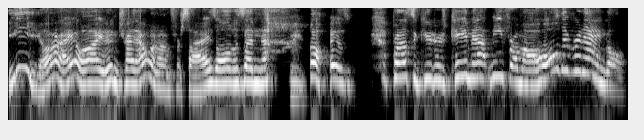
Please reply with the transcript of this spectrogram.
Eee, all right. Well, I didn't try that one on for size. All of a sudden, his prosecutors came at me from a whole different angle.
